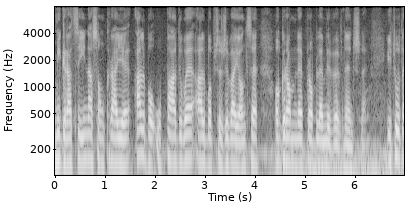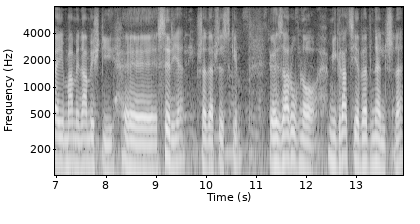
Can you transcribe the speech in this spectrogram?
migracyjna są kraje albo upadłe, albo przeżywające ogromne problemy wewnętrzne. I tutaj mamy na myśli Syrię przede wszystkim, zarówno migracje wewnętrzne,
